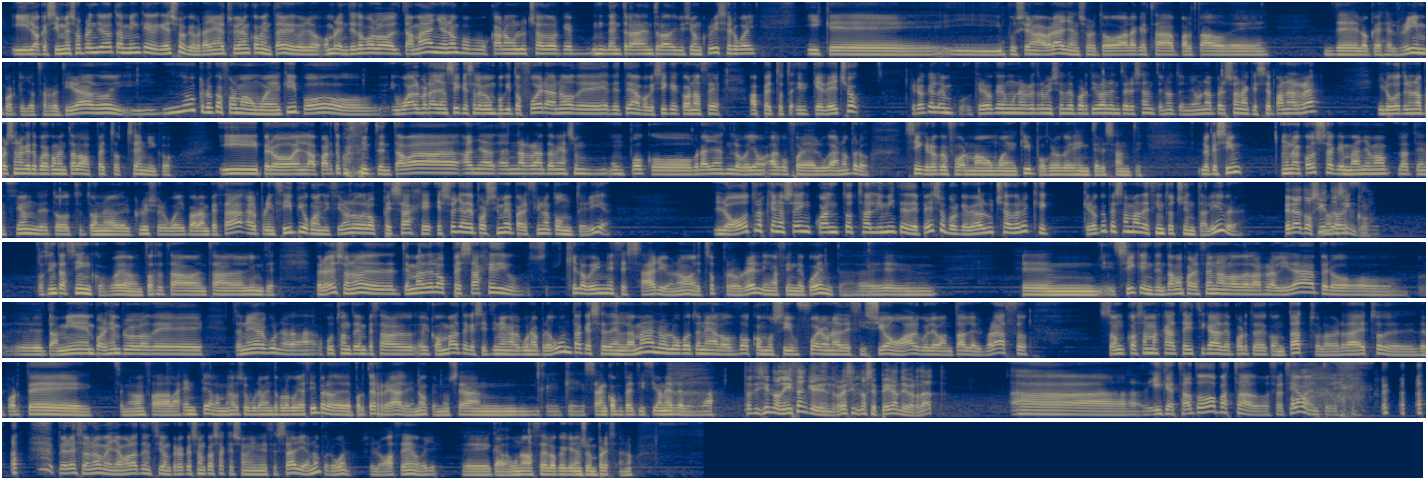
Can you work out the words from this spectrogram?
Y lo que sí me sorprendió también que eso, que Brian estuviera en comentarios, digo yo, hombre, entiendo por el tamaño, ¿no? Pues buscaron un luchador que entra dentro de la división Cruiserweight y que y pusieron a Brian, sobre todo ahora que está apartado de, lo que es el ring, porque ya está retirado. Y, no creo que forma un buen equipo. Igual Brian sí que se le ve un poquito fuera ¿no? de, tema, porque sí que conoce aspectos. Que de hecho, creo que, creo que en una retransmisión deportiva lo interesante, ¿no? Tener una persona que sepa narrar y luego tener una persona que te pueda comentar los aspectos técnicos. Y, pero en la parte cuando intentaba narrar también así un, poco, Brian lo veía algo fuera de lugar, ¿no? Pero sí, creo que forma un buen equipo, creo que es interesante. Lo que sí, una cosa que me ha llamado la atención de todo este torneo del Cruiserweight, para empezar, al principio, cuando hicieron lo de los pesajes, eso ya de por sí me pareció una tontería. Lo otro es que no sé en cuánto está el límite de peso, porque veo a luchadores que creo que pesan más de 180 libras. Era 205. 205, bueno, entonces está, en el límite. Pero eso, ¿no? El, tema de los pesajes, es que lo veo innecesario, ¿no? Esto es pro a fin de cuentas. Eh, sí que intentamos parecernos a lo de la realidad, pero eh, también, por ejemplo, lo de tener alguna, justo antes de empezar el, combate, que si tienen alguna pregunta, que se den la mano, luego tener a los dos como si fuera una decisión o algo y levantarle el brazo son cosas más características de deporte de contacto. La verdad, esto de deporte, se me avanza a la gente, a lo mejor seguramente por lo que voy a decir, pero de deportes reales, ¿no? Que no sean, que, que sean competiciones de verdad. ¿Estás diciendo, Nathan, que en wrestling no se pegan de verdad? Ah, y que está todo pastado, efectivamente. pero eso no, me llamó la atención. Creo que son cosas que son innecesarias, ¿no? Pero bueno, si lo hacen, oye, eh, cada uno hace lo que quiere en su empresa, ¿no?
